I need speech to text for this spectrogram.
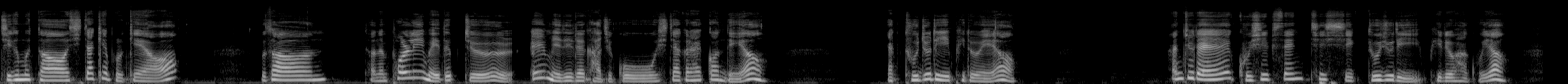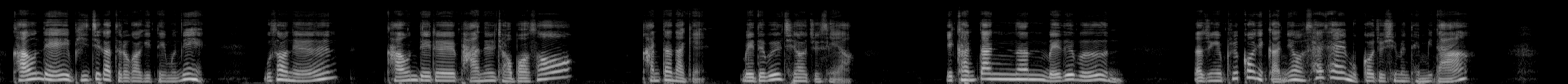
지금부터 시작해 볼게요. 우선 저는 폴리 매듭줄 1mm를 가지고 시작을 할 건데요. 약 두 줄이 필요해요. 한 줄에 90cm씩 두 줄이 필요하고요. 가운데에 비즈가 들어가기 때문에 우선은 가운데를 반을 접어서 간단하게 매듭을 지어주세요. 이 간단한 매듭은 나중에 풀 거니까요. 살살 묶어주시면 됩니다.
